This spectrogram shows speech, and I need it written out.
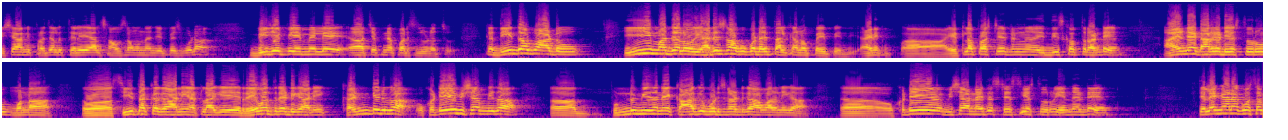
విషయాన్ని ప్రజలకు తెలియాల్సిన అవసరం ఉందని చెప్పేసి కూడా బీజేపీ ఎమ్మెల్యే చెప్పిన పరిస్థితి చూడొచ్చు. ఇక దీంతో పాటు ఈ మధ్యలో ఈ హరీష్ రావుకు కూడా అయితే తలకాయ నొప్పి అయిపోయింది. ఆయనకి ఎట్లా ఫ్రస్ట్రేషన్ తీసుకొస్తారు అంటే ఆయనే టార్గెట్ చేస్తారు మొన్న సీతక్క కానీ అట్లాగే రేవంత్ రెడ్డి కానీ కంటిన్యూగా ఒకటే విషయం మీద పుండు మీదనే కాకి పొడిచినట్టుగా వాళ్ళని ఒకటే విషయాన్ని అయితే స్ట్రెస్ చేస్తారు ఏంటంటే తెలంగాణ కోసం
